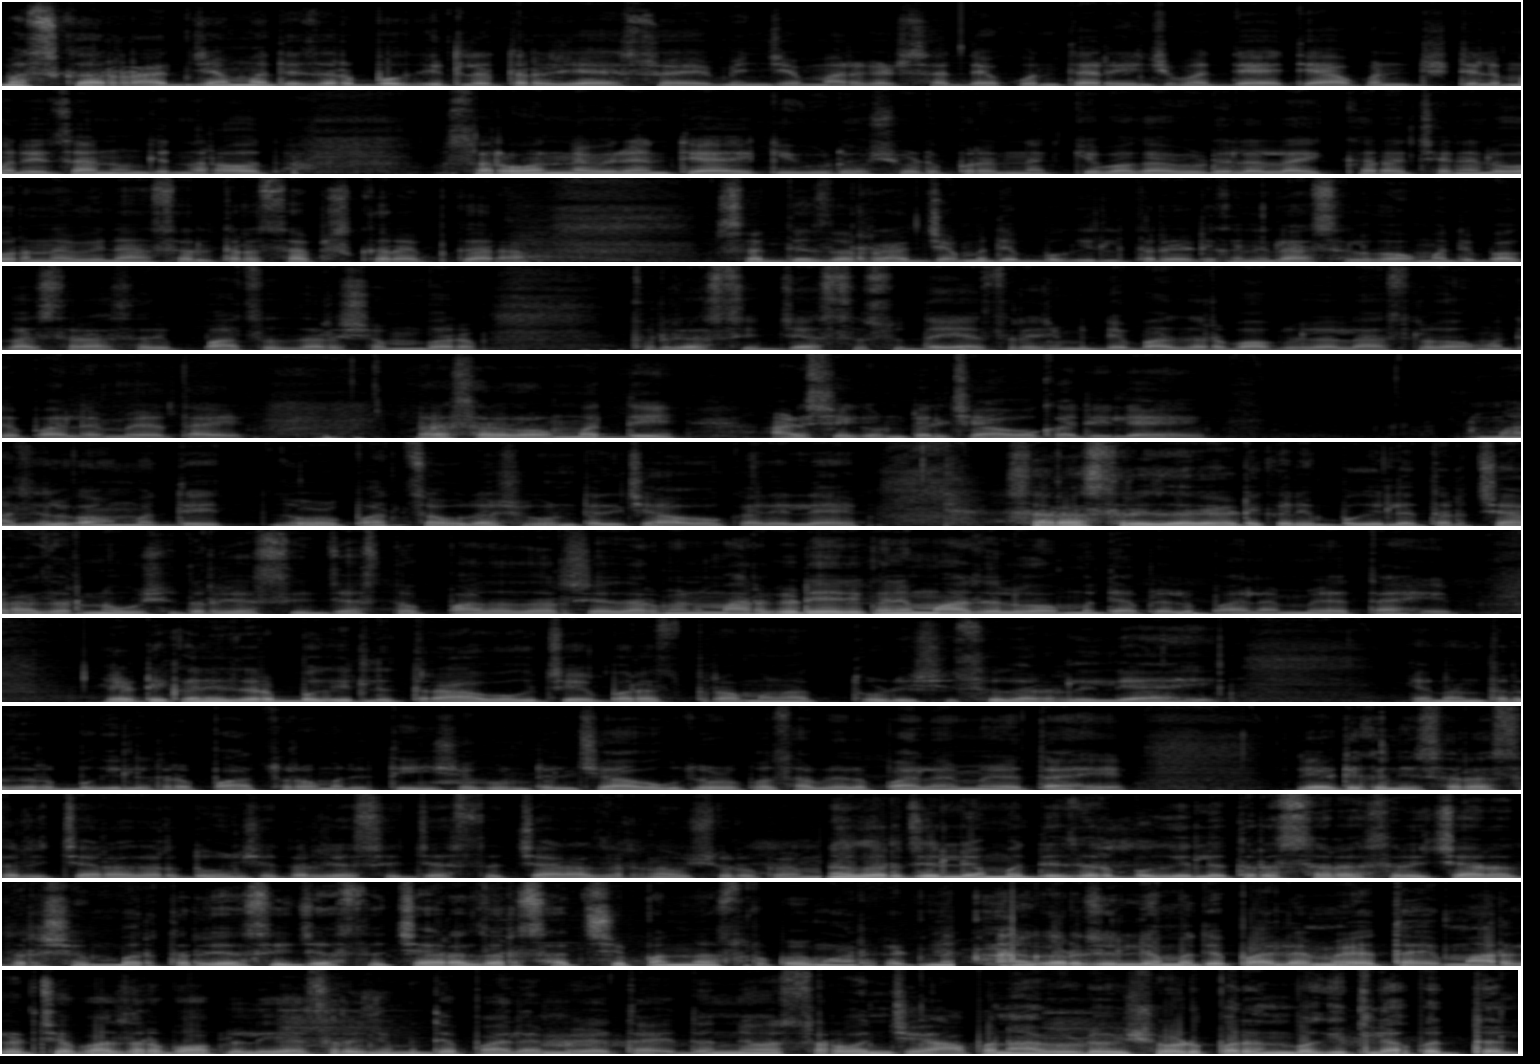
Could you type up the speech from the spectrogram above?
नमस्कार राज्यामध्ये जर बघितलं तर जे आहे सोयाबीनचे मार्केट सध्या कोणत्या रेंजमध्ये आहे ते आपण डिटेलमध्ये जाणून घेणार आहोत. सर्वांना विनंती आहे की व्हिडिओ शेवटपर्यंत नक्की बघा. व्हिडिओला लाईक करा. चॅनलवर नवीन असाल तर सबस्क्राईब करा. सध्या जर राज्यामध्ये बघितलं तर या ठिकाणी लासलगावमध्ये बघा. सरासरी पाच हजार शंभर तर जास्तीत जास्त सुद्धा याच रेंजमध्ये बाजारभाव आपल्याला लासलगावमध्ये पाहायला मिळत आहे. लासलगावमध्ये आठशे क्विंटलची आवक आलेली आहे. माजलगावमध्ये जवळपास चौदाशे क्विंटलची आवक आलेली आहे. सरासरी जर या ठिकाणी बघितलं तर चार हजार नऊशे तर जास्तीत जास्त पाच हजारच्या दरम्यान मार्केट या ठिकाणी माजलगावमध्ये आपल्याला पाहायला मिळत आहे. या ठिकाणी जर बघितलं तर आवक जे बऱ्याच प्रमाणात थोडीशी सुधारलेली आहे. यानंतर जर बघितलं तर पाचोरामध्ये तीनशे क्विंटलची आवक जवळपास आपल्याला पाहायला मिळत आहे. या ठिकाणी सरासरी चार हजार दोनशे तर जास्तीत जास्त चार हजार नऊशे रुपये. नगर जिल्ह्यामध्ये जर बघितलं तर सरासरी चार हजार शंभर तर जास्तीत जास्त चार हजार सातशे पन्नास रुपये मार्केट नगर जिल्ह्यामध्ये पाहायला मिळत आहे. मार्केटचे बाजारभाव आपल्याला याच रेंजमध्ये पाहायला मिळत आहे. धन्यवाद सर्वांचे. आपण हा व्हिडिओ शेवटपर्यंत बघितल्याबद्दल.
